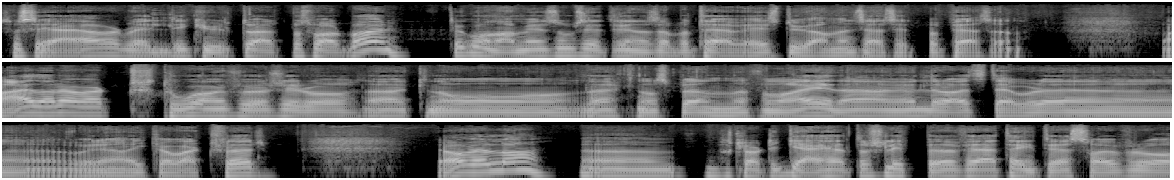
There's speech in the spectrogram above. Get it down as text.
Så sier jeg det har vært veldig kult å være på Svalbard, til kona mi som sitter inne og ser på TV i stua mens jeg sitter på PC-en. Nei, der har jeg vært to ganger før, sier hun. Det er ikke noe, det er ikke noe spennende for meg. Det er, jeg vil dra et sted hvor, det, hvor jeg ikke har vært før. Ja vel, da. Eh, klarte ikke jeg helt å slippe, for jeg tenkte, jeg sa jo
